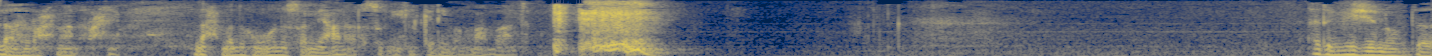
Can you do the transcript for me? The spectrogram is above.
الله الرحمن الرحيم نحمده ونصلي على رسوله الكريم أما بعد A revision of the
